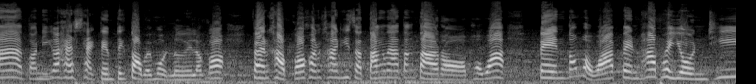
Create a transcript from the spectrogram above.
มากๆ ตอนนี้ก็แฮชแท็กเต็มติ๊กต็อกไปหมดเลย แล้วก็แฟนคลับก็ค่อนข้างที่จะตั้งหน้าตั้งตารอ เพราะว่าเป็นต้องบอกว่าเป็นภาพยนตร์ที่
